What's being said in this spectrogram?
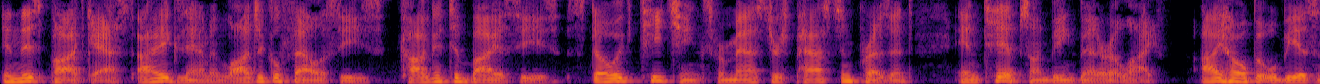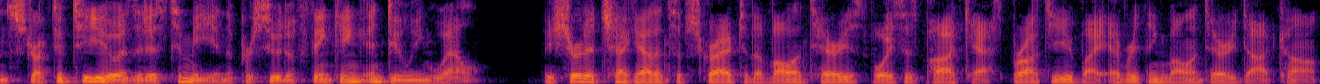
In this podcast, I examine logical fallacies, cognitive biases, stoic teachings from masters past and present, and tips on being better at life. I hope it will be as instructive to you as it is to me in the pursuit of thinking and doing well. Be sure to check out and subscribe to the Voluntarist Voices podcast brought to you by everythingvoluntary.com.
